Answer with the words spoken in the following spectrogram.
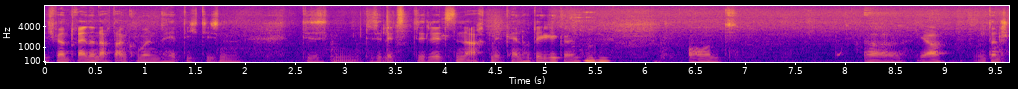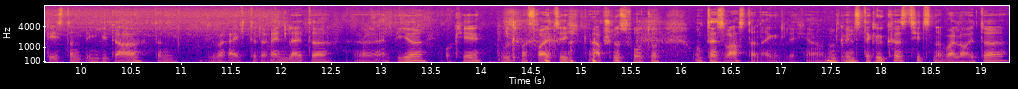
Ich wäre um drei in der Nacht ankommen, hätte ich diesen, diesen, diese letzte, die letzte Nacht mir kein Hotel gegönnt. Mhm. Und äh, ja, und dann stehst du dann irgendwie da, dann überreicht dir der Rennleiter äh, ein Bier, okay, gut, man freut sich, Abschlussfoto und das war's dann eigentlich. Ja. Und Okay. wenn du Glück hast, sitzen aber Leute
